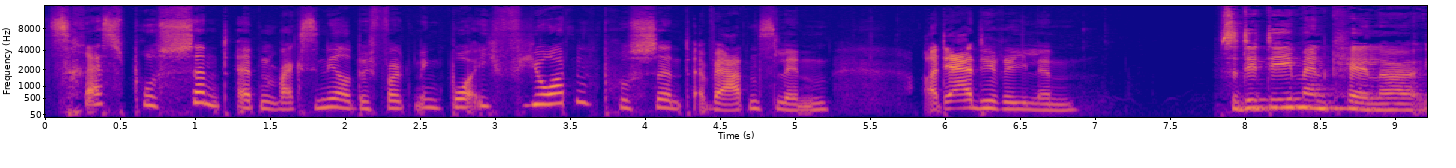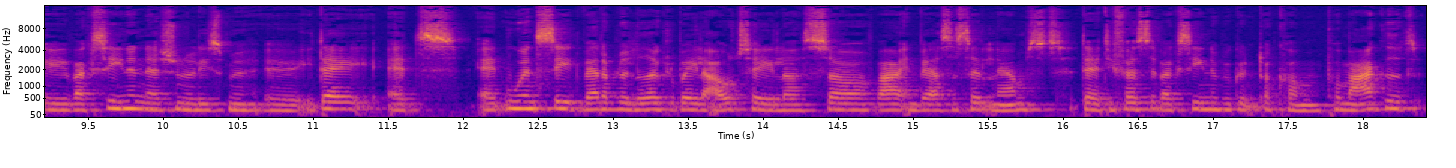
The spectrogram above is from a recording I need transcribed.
60 procent af den vaccinerede befolkning bor i 14 procent af verdens lande. Og det er de rige lande. Så det er det, man kalder øh, vaccinenationalisme øh, i dag, at, at uanset hvad der blev lavet af globale aftaler, så var enhver sig selv nærmest, da de første vacciner begyndte at komme på markedet.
